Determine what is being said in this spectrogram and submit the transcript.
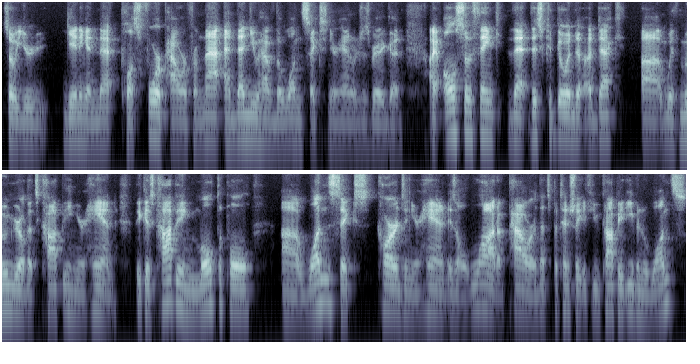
so you're gaining a net plus four power from that. And then you have the one six in your hand, which is very good. I also think that this could go into a deck uh, with Moon Girl that's copying your hand because copying multiple uh, one six cards in your hand is a lot of power. That's potentially if you copy it even once,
